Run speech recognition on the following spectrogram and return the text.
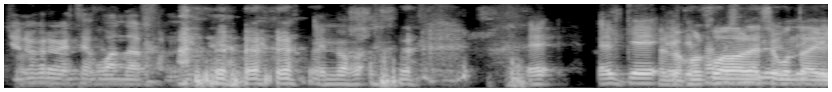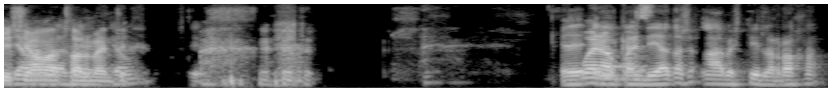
Yo no creo que esté jugando al Fortnite. el mejor, Eh, el que, El mejor jugador de segunda división actualmente. sí. El, Bueno, el pues- candidato a vestir la roja.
